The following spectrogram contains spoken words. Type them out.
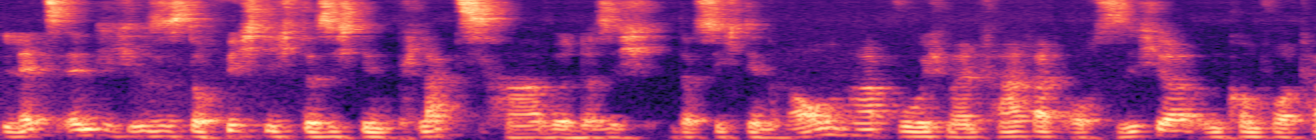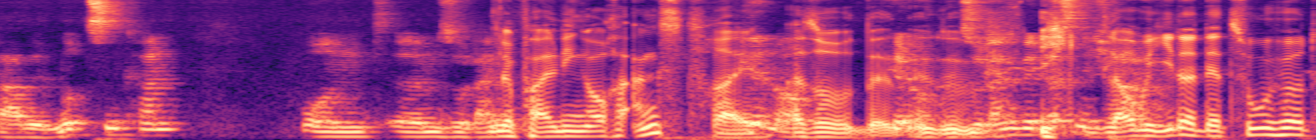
letztendlich ist es doch wichtig, dass ich den Platz habe, dass ich, dass ich den Raum habe, wo ich mein Fahrrad auch sicher und komfortabel nutzen kann. Und ähm, solange. Vor allen Dingen auch angstfrei. Genau, also, genau. ich, ich glaube, haben, jeder, der zuhört,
